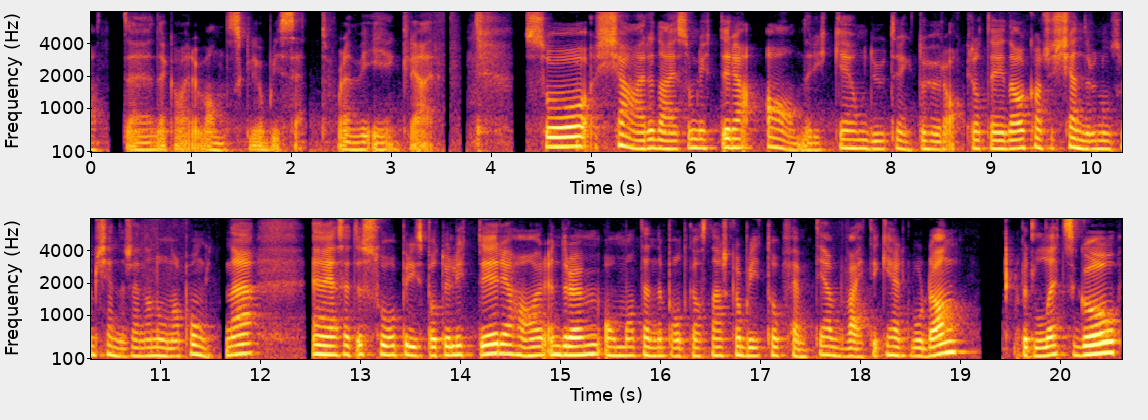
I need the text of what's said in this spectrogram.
at eh, det kan være vanskelig å bli sett for den vi egentlig er. Så kjære deg som lytter, jeg aner ikke om du trengte å høre akkurat det i dag. Kanskje kjenner du noen som kjenner seg igjen i noen av punktene. Eh, jeg setter så pris på at du lytter. Jeg har en drøm om at denne podkasten skal bli topp 50. Jeg veit ikke helt hvordan. But let's go.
